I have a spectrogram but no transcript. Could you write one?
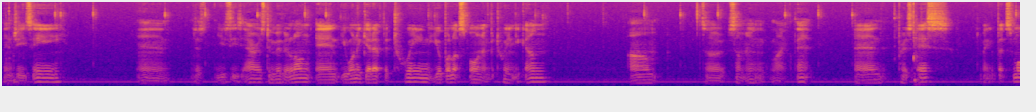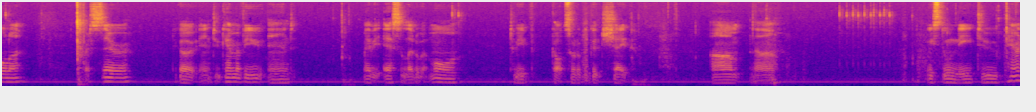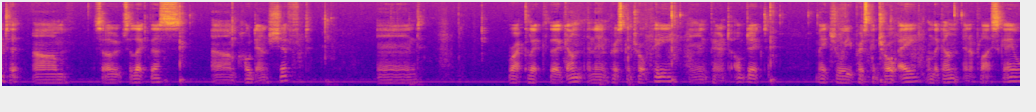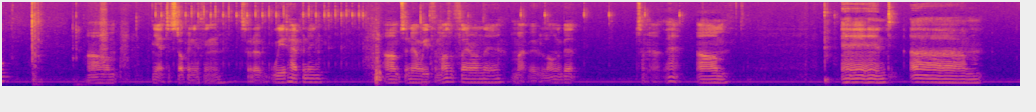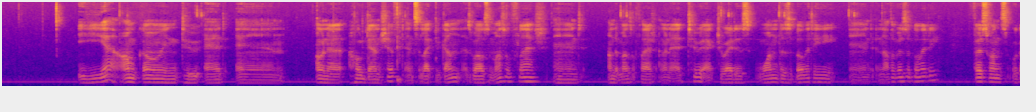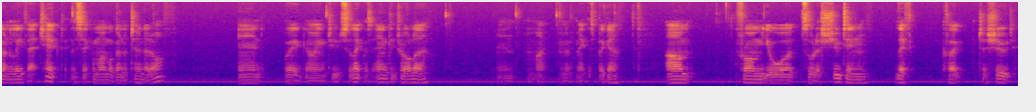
then GZ and just use these arrows to move it along. And you want to get it between your bullet spawn and between your gun. Um, so something like that. And press S to make it a bit smaller. Press 0 to go into camera view and maybe S a little bit more to we've got sort of a good shape. Um, we still need to parent it. Um, so select this um, hold down shift and right click the gun and then press Control P and parent object. Make sure you press Control A on the gun and apply scale. Um, yeah, to stop anything sort of weird happening. Um, so now we have the muzzle flare on there. Might move along a bit, something like that. Um, and um, yeah, I'm going to add an I'm going to hold down shift and select the gun as well as the muzzle flash. And under muzzle flash I'm going to add two actuators, one visibility and another visibility. First one's we're going to leave that checked, the second one we're going to turn it off. And we're going to select this AND controller and I might make this bigger. Um, from your sort of shooting left click to shoot,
